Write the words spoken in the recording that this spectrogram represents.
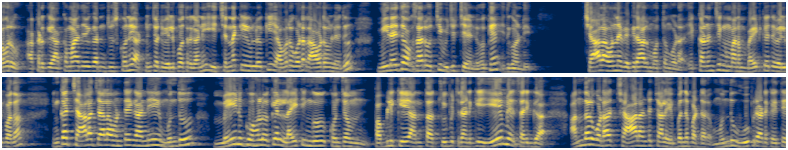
ఎవరు? అక్కడికి అక్కమాదేవి గారిని చూసుకొని అటు నుంచి అటు వెళ్ళిపోతారు కానీ ఈ చిన్న కేవ్లోకి ఎవరు కూడా రావడం లేదు. మీరైతే ఒకసారి వచ్చి విజిట్ చేయండి ఓకే? ఇదిగోండి. చాలా ఉన్నాయి విగ్రహాలు మొత్తం కూడా. ఇక్కడ నుంచి ఇంక మనం బయటకైతే వెళ్ళిపోదాం. ఇంకా చాలా చాలా ఉంటాయి కానీ ముందు మెయిన్ గుహలోకే లైటింగ్ కొంచెం పబ్లిక్కి అంతా చూపించడానికి ఏం లేదు సరిగ్గా. అందరూ కూడా చాలా అంటే చాలా ఇబ్బంది పడ్డారు. ముందు ఊపిరాటకైతే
